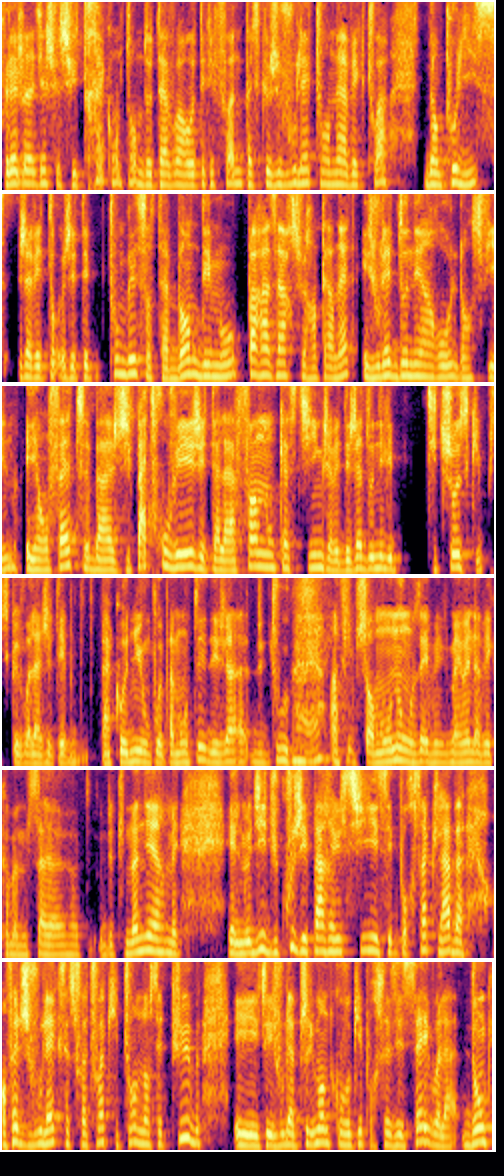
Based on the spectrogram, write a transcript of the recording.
Voilà, je je suis très contente de t'avoir au téléphone parce que je voulais tourner avec toi dans Police. J'étais tombée sur ta bande démo par hasard sur Internet et je voulais te donner un rôle ce film. Et en fait, bah, j'ai pas trouvé J'étais à la fin de mon casting. J'avais déjà donné les petites choses qui, puisque voilà, j'étais pas connue, on pouvait pas monter déjà du tout un film sur mon nom. Maïwen avait quand même ça euh, de toute manière, mais et elle me dit du coup j'ai pas réussi et c'est pour ça que là, bah, en fait, je voulais que ce soit toi qui tourne dans cette pub et je voulais absolument te convoquer pour ces essais, voilà. Donc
